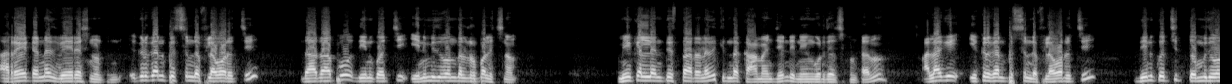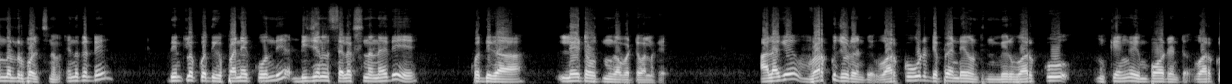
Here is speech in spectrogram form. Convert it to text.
ఆ రేట్ అనేది వేరియేషన్ ఉంటుంది. ఇక్కడ కనిపిస్తుండే ఫ్లవర్ వచ్చి దాదాపు దీనికి వచ్చి ఎనిమిది వందల రూపాయలు ఇచ్చినాం. మీకెళ్ళి ఎంత ఇస్తారు అనేది కింద కామెంట్ చేయండి నేను కూడా తెలుసుకుంటాను. అలాగే ఇక్కడ కనిపిస్తుండే ఫ్లవర్ వచ్చి దీనికి వచ్చి తొమ్మిది వందల రూపాయలు ఇచ్చినాం. ఎందుకంటే దీంట్లో కొద్దిగా పని ఎక్కువ ఉంది డిజైన్ సెలెక్షన్ అనేది కొద్దిగా లేట్ అవుతుంది కాబట్టి వాళ్ళకి. అలాగే వర్క్ చూడండి వర్క్ కూడా డిపెండ్ అయి ఉంటుంది. మీరు వర్క్ ముఖ్యంగా ఇంపార్టెంట్ వర్క్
